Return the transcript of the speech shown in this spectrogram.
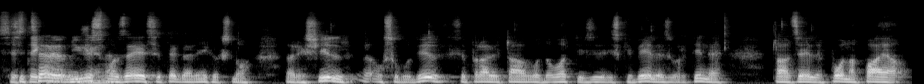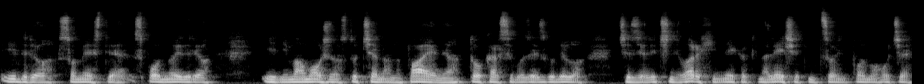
se stekajo. Mi smo zdaj se tega nekakšno rešili, osvobodili, se pravi ta vodovod iz Idrijske bele, z vrtine ta zdaj lepo napaja Idrijo, so mestje spodnjo Idrijo in ima možnost tudi na napajanje, to, kar se bo zdaj zgodilo čez Jelični vrh in nekako na Lešetnico in pol mogoče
